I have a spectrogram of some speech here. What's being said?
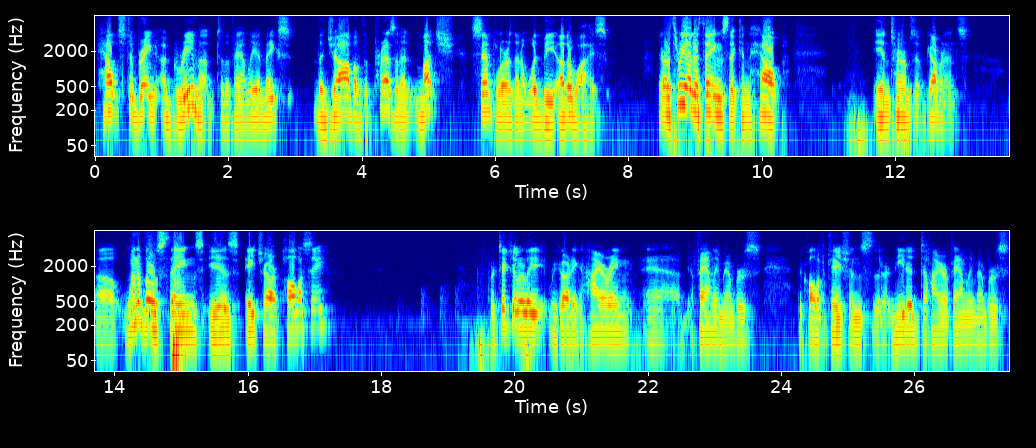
helps to bring agreement to the family and makes the job of the president much simpler than it would be otherwise. There are three other things that can help in terms of governance. Uh, one of those things is HR policy, particularly regarding hiring uh, family members, the qualifications that are needed to hire family members.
